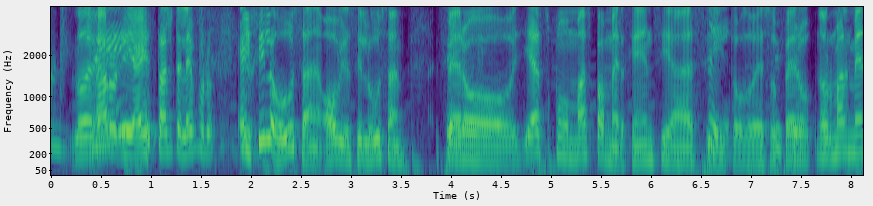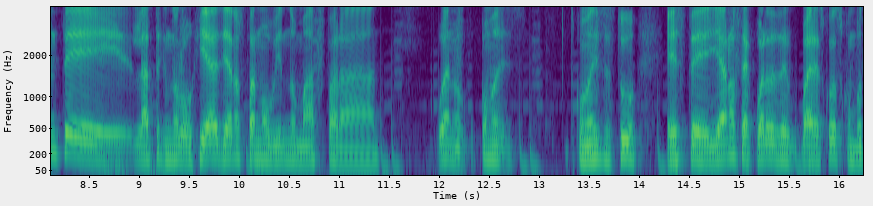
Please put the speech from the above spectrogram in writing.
Dejaron, lo dejaron Sí. y ahí está el teléfono. Y sí lo usan, obvio, sí lo usan. Sí. Pero ya es como más para emergencias Sí, y todo eso. pero normalmente la tecnología ya no están moviendo más para, bueno, como... Como dices tú, este, ya no te acuerdas de varias cosas, como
